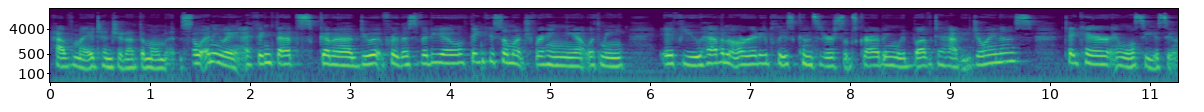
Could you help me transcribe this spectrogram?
have my attention at the moment. So anyway, I think that's gonna do it for this video. Thank you so much for hanging out with me. If you haven't already, please consider subscribing. We'd love to have you join us. Take care and we'll see you soon.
